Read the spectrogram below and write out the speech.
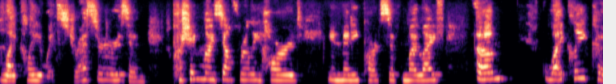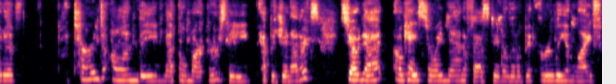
likely with stressors and pushing myself really hard in many parts of my life, um, likely could have turned on the methyl markers, the epigenetics, so that, okay, so I manifested a little bit early in life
